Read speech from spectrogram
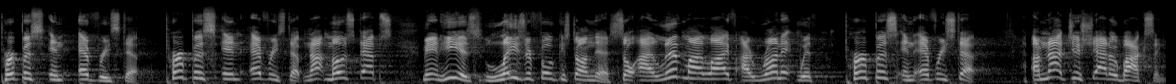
Purpose in every step. Purpose in every step. Not most steps. Man, he is laser focused on this. So I live my life, I run it with purpose in every step. I'm not just shadow boxing.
